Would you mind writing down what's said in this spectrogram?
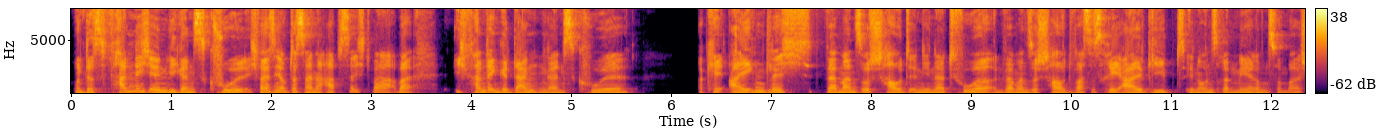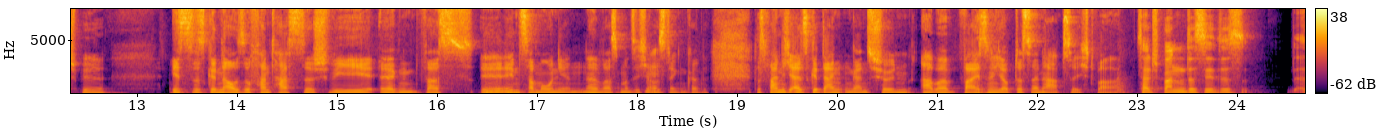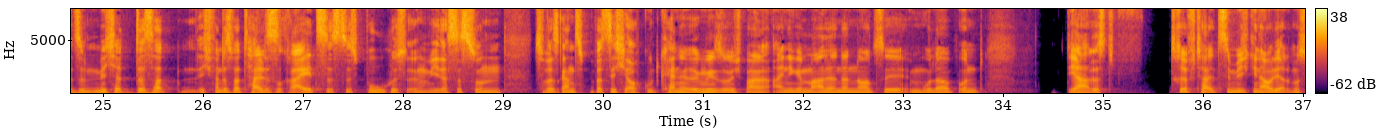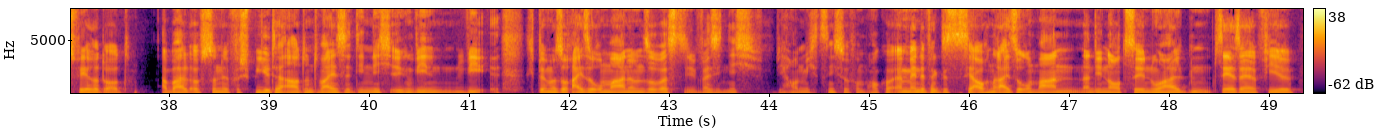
Und das fand ich irgendwie ganz cool. Ich weiß nicht, ob das seine Absicht war, aber ich fand den Gedanken ganz cool. Okay, eigentlich, wenn man so schaut in die Natur und wenn man so schaut, was es real gibt in unseren Meeren zum Beispiel, ist es genauso fantastisch wie irgendwas äh, in Samonien, ne, was man sich ausdenken könnte. Das fand ich als Gedanken ganz schön, aber weiß nicht, ob das seine Absicht war. Ist halt spannend, dass ihr das, also mich hat, das hat, ich fand, das war Teil des Reizes des Buches irgendwie. Das ist so ein, so was ganz, was ich auch gut kenne irgendwie so. Ich war einige Male in der Nordsee im Urlaub und ja, das trifft halt ziemlich genau die Atmosphäre dort. Aber halt auf so eine verspielte Art und Weise, die nicht irgendwie, wie, es gibt ja immer so Reiseromane und sowas, die weiß ich nicht, die hauen mich jetzt nicht so vom Hocker. Im Endeffekt ist es ja auch ein Reiseroman an die Nordsee, nur halt sehr, sehr viel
